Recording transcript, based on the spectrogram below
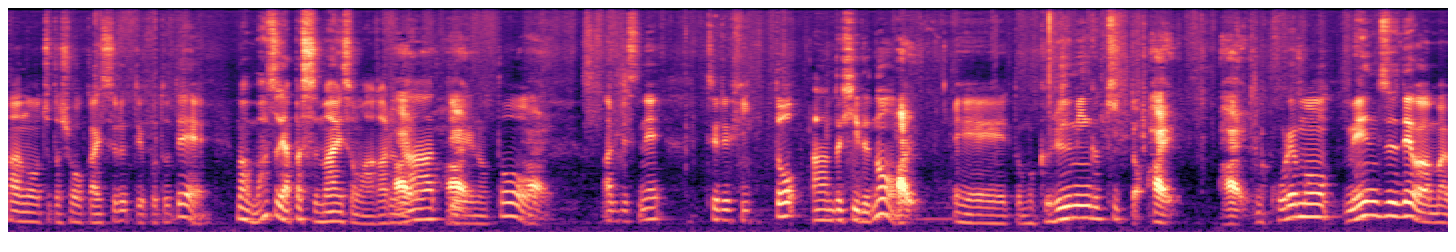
あのちょっと紹介するっていうことで、まあ、まずやっぱりスマイソン上がるなっていうのと、はいあれですね。トゥルフィットヒルの、はい。えー、とグルーミングキット。はいはい。まあこれもメンズでは、まあ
